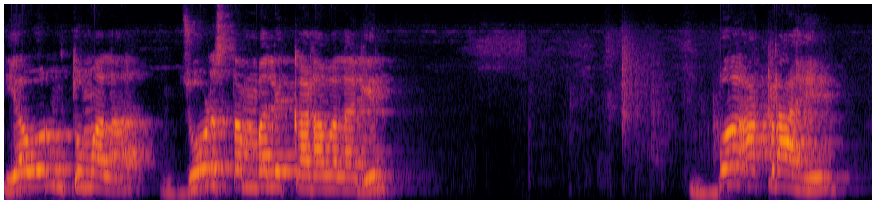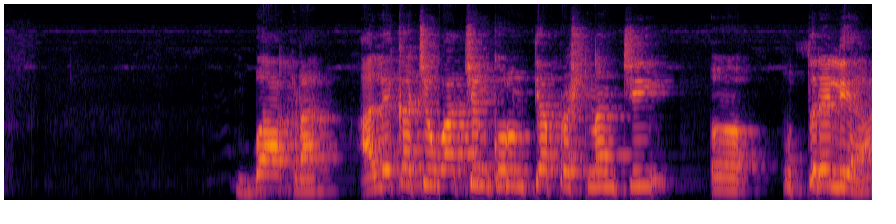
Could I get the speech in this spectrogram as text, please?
यावरून तुम्हाला जोडस्तंभालेख काढावा लागेल. ब आकडा आहे. ब आकडा. आलेखाचे वाचन करून त्या प्रश्नांची उत्तरे लिहा.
